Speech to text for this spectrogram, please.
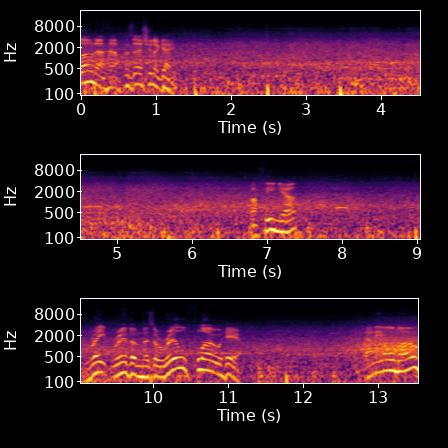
Barcelona have possession again. Raphinha. Great rhythm, there's a real flow here. Dani Olmo,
